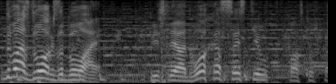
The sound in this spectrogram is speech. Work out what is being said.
2 з 2 забиває. Після двох асистів пастушка.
